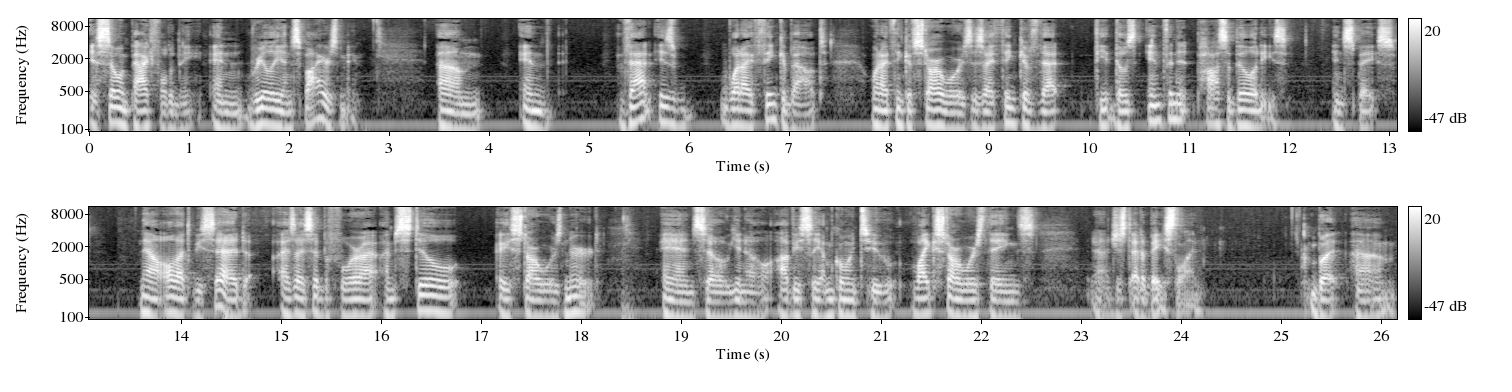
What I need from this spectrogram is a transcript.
is so impactful to me and really inspires me. Um, and that is what I think about when I think of Star Wars is I think of that the, those infinite possibilities in space. Now, all that to be said, as I said before, I, I'm still a Star Wars nerd. And so, you know, obviously I'm going to like Star Wars things uh, just at a baseline. But, um,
